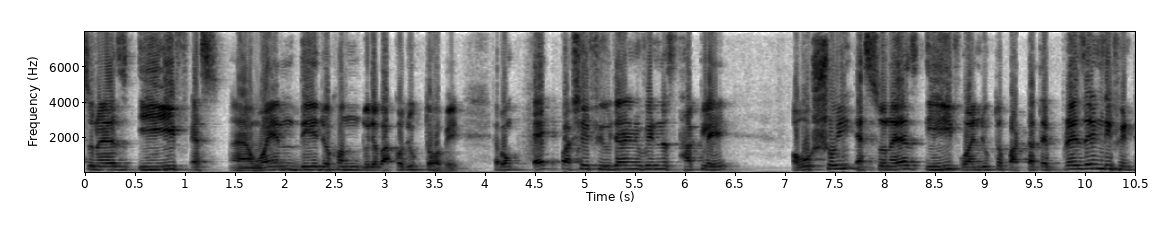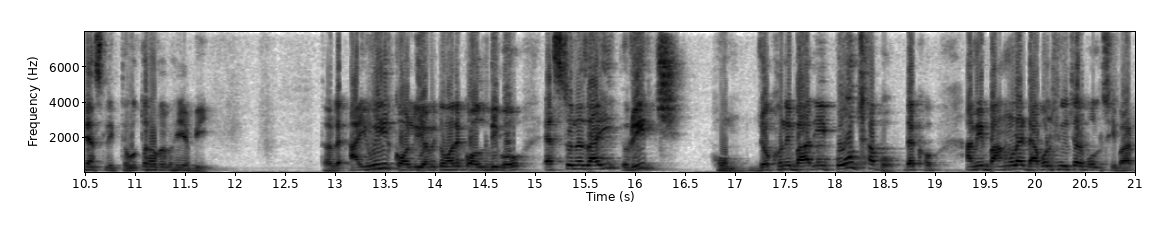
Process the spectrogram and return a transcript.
soon as if as when দিয়ে যখন দুটো বাক্য যুক্ত হবে, এবং এক পাশে ফিউচার ইনফিনিটেন্স থাকলে অবশ্যই as soon as if when যুক্ত পার্টটাতে প্রেজেন্ট ইনফিনিটেন্স লিখতে। উত্তর হবে ভাইয়া বি তাহলে আই উইল কল ইউ আমি তোমারে কল দিব। As soon as I reach home যখনই বাড়ি পৌঁছাবো, দেখো, আমি বাংলায় ডাবল ফিউচার বলছি বাট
